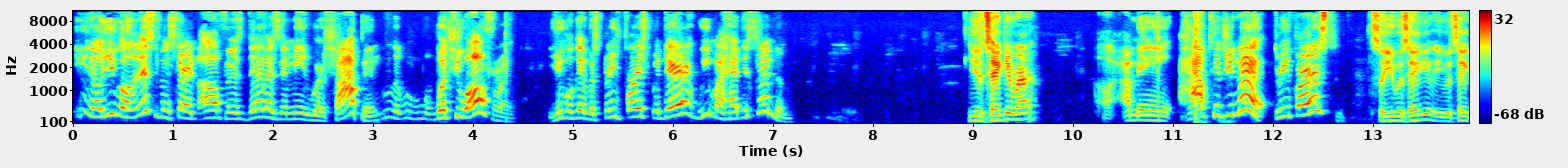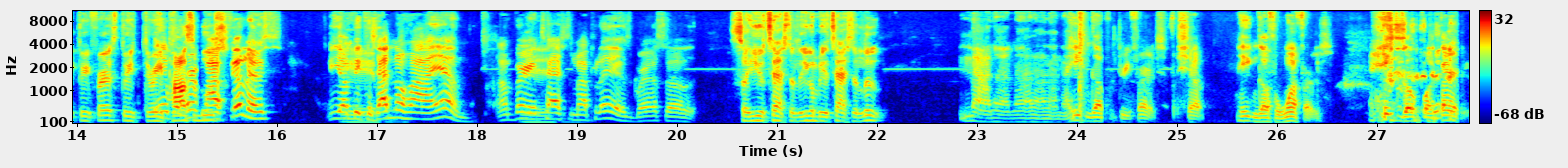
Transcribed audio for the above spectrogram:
you know, you're gonna listen to certain offers. That doesn't mean we're shopping. What you offering? You gonna give us three first for Derek? We might have to send him. You take it, right? Uh, I mean, how could you not? Three first? So you would take it? You would take three first, three three it would my possibles. feelings, you know, Yeah. because I know how I am. I'm very Yeah. attached to my players, bro. So So you attached to you gonna be attached to Luke. nah, nah, nah, nah, nah, nah. He can go for three first for sure. He can go for one first. He can go for a third.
